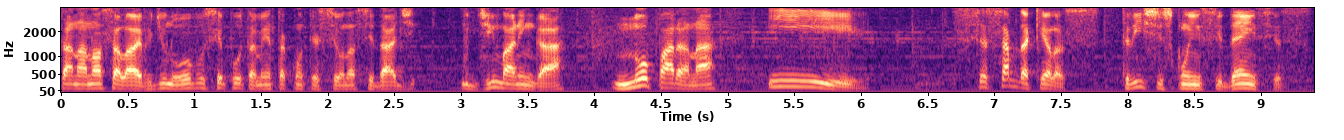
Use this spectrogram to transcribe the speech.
tá na nossa live de novo. O sepultamento aconteceu na cidade de Maringá, no Paraná, e você sabe daquelas tristes coincidências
